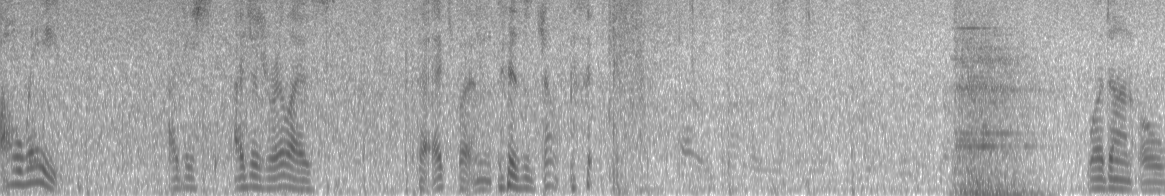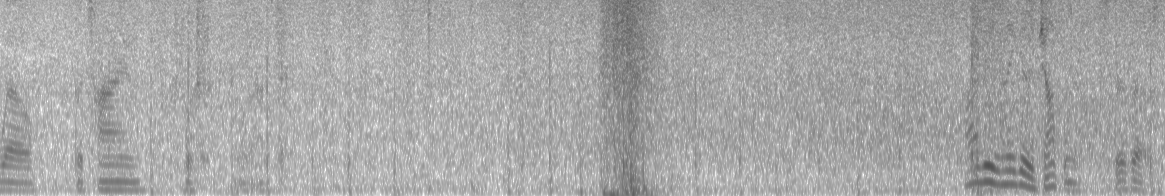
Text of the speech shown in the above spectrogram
Oh wait. I just realized the X button is a jump. well done, oh well. The time for. Why are these niggas jumping to the us?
